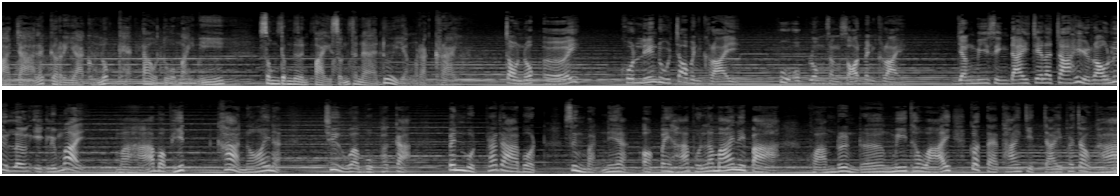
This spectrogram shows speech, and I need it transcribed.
วาจาและกริยาของนกแขกเต้าตัวใหม่นี้ ทรงดำเนินไปสนทนาด้วยอย่างรักใคร่เจ้านกเอ๋ย คนเลี้ยงดูเจ้าเป็นใคร ผู้อบรมสั่งสอนเป็นใคร ยังมีสิ่งใดเจรจาให้เราลื่นเลงอีกหรือไม่ มหาบพิษข้าน้อยน่ะ ชื่อว่าบุพกะ เป็นบุตรพระดาบท ซึ่งบัดเนี่ยออกไปหาผลไม้ในป่า ความรื่นเริงมีถวายก็แต่ทางจิตใจพระเจ้าค่ะ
